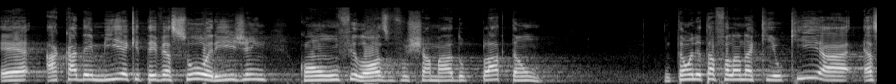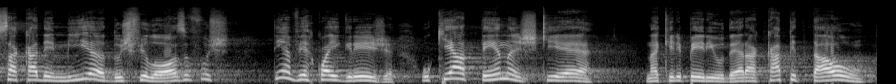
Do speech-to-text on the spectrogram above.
é a academia que teve a sua origem com um filósofo chamado Platão. Então ele está falando aqui o que a, essa academia dos filósofos tem a ver com a igreja. O que Atenas, que é naquele período era a capital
